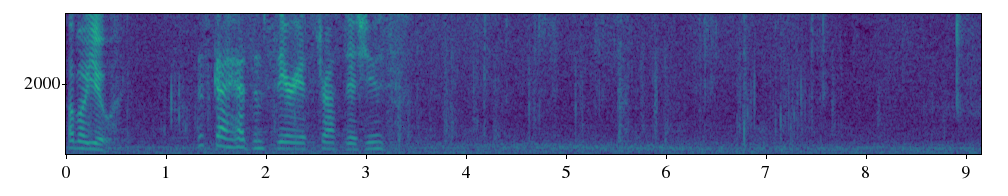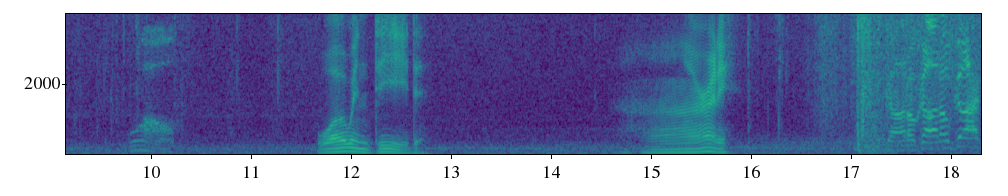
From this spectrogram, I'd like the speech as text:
How about you? This guy had some serious trust issues. Whoa. Whoa, indeed. Alrighty. Oh god, oh god,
